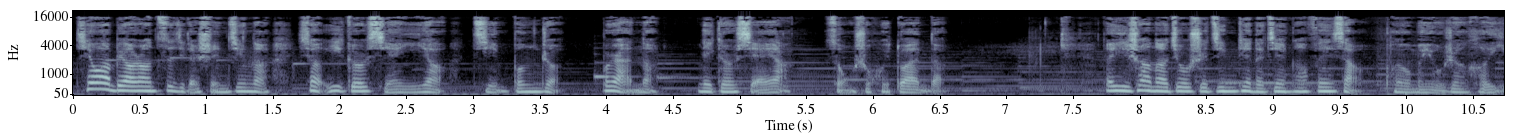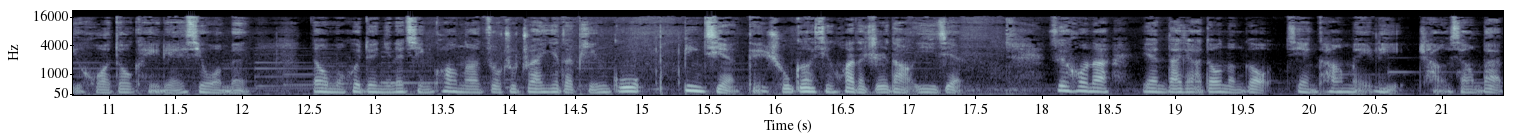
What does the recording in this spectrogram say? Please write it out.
千万不要让自己的神经呢像一根弦一样紧绷着，不然呢，那根弦呀总是会断的。那以上呢就是今天的健康分享，朋友们有任何疑惑都可以联系我们，那我们会对您的情况呢做出专业的评估，并且给出个性化的指导意见。最后呢，愿大家都能够健康美丽常相伴。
